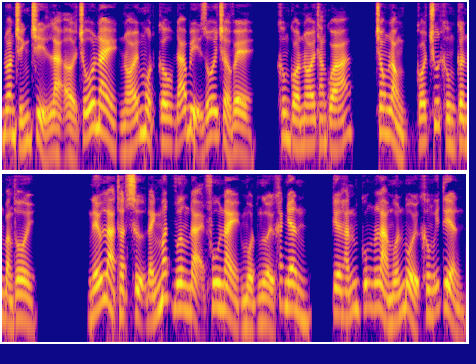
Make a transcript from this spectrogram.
đoan chính chỉ là ở chỗ này nói một câu đã bị dối trở về, không có nói thắng quá, trong lòng có chút không cân bằng thôi. Nếu là thật sự đánh mất vương đại phu này một người khách nhân, kia hắn cũng là muốn bồi không ít tiền.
